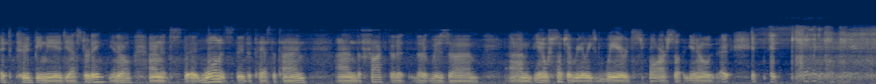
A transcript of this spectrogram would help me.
It, could be made yesterday, you know, and it's it, one, it stood the test of time, and the fact that it that it was, um, um, you know, such a really weird, sparse, you know, it it. it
